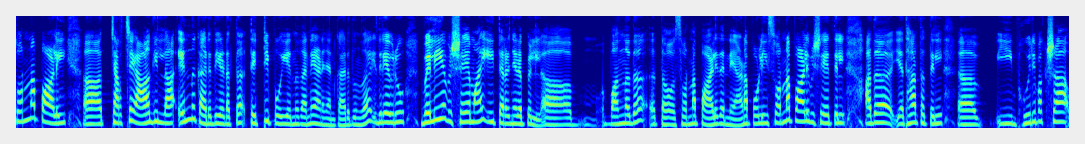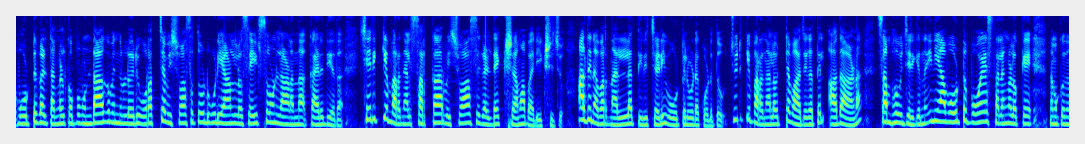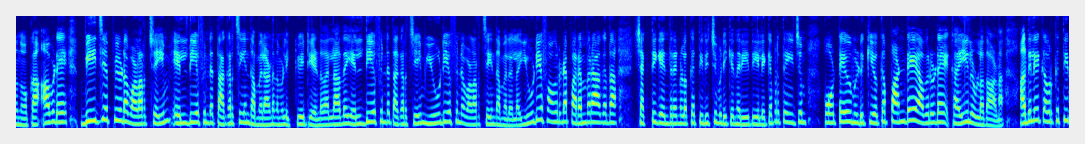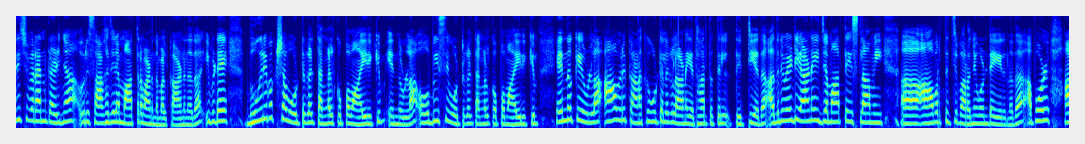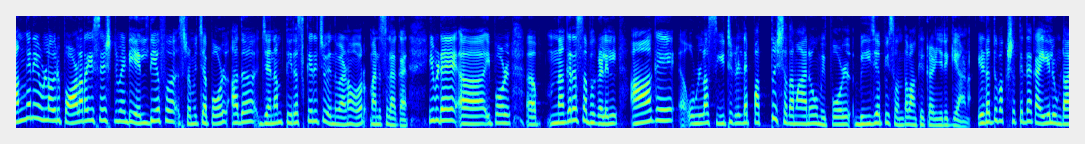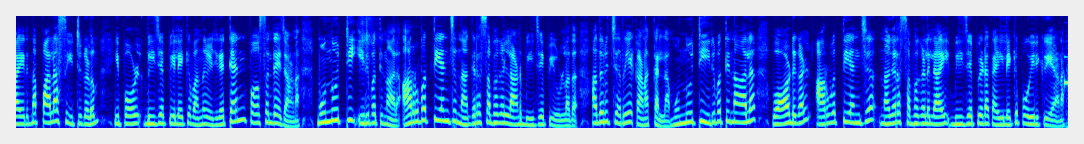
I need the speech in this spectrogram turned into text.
സ്വർണപ്പാളി ചർച്ചയാകില്ല എന്ന് കരുതിയിടത്ത് തെറ്റിപ്പോയി എന്ന് തന്നെയാണ് ഞാൻ കരുതുന്നത്. ഇതിലെ ഒരു വലിയ വിഷയമായി ഈ തെരഞ്ഞെടുപ്പിൽ വന്നത് സ്വർണപ്പാളി തന്നെയാണ്. അപ്പോൾ ഈ സ്വർണപ്പാളി വിഷയത്തിൽ അത് യഥാർത്ഥത്തിൽ ഈ ഭൂരിപക്ഷ വോട്ടുകൾ തങ്ങൾക്കൊപ്പം ഉണ്ടാകുമെന്നുള്ള ഒരു ഉറച്ച വിശ്വാസത്തോടു കൂടിയാണല്ലോ സേഫ് സോണിലാണെന്ന് കരുതിയത്. ശരിക്കും പറഞ്ഞാൽ സർക്കാർ വിശ്വാസികളുടെ ക്ഷമ പരീക്ഷിച്ചു. അതിനവർ നല്ല തിരിച്ചടി വോട്ടിലൂടെ കൊടുത്തു. ചുരുക്കി പറഞ്ഞാൽ ഒറ്റ വാചകത്തിൽ അതാണ് സംഭവിച്ചിരിക്കുന്നത്. ഇനി ആ വോട്ട് പോയ സ്ഥലങ്ങളൊക്കെ നമുക്കൊന്ന് നോക്കാം. അവിടെ ബി ജെ പിയുടെ വളർച്ചയും എൽ ഡി എഫിന്റെ തകർച്ചയും തമ്മിലാണ് നമ്മൾ ഇക്വേറ്റ് ചെയ്യേണ്ടത്. അല്ലാതെ എൽ ഡി എഫിന്റെ തകർച്ചയും യു ഡി എഫിന്റെ വളർച്ചയും തമ്മിലല്ല. യു ഡി എഫ് അവരുടെ പരമ്പരാഗത ശക്തി കേന്ദ്രങ്ങളൊക്കെ തിരിച്ചു പിടിക്കുന്ന രീതിയിലേക്ക് പ്രത്യേകിച്ചും കോട്ടയവും ഇടുക്കിയും ഒക്കെ പണ്ടേ അവരുടെ കയ്യിലുള്ളതാണ്. അതിലേക്ക് അവർക്ക് തിരിച്ചു വരാൻ കഴിഞ്ഞ ഒരു സാഹചര്യം മാത്രമാണ് നമ്മൾ കാണുന്നത്. ഇവിടെ ഭൂരിപക്ഷ വോട്ടുകൾ തങ്ങൾക്കൊപ്പമായിരിക്കും എന്നുള്ള ഒ ബി സി വോട്ടുകൾ തങ്ങൾക്കൊപ്പമായിരിക്കും എന്നൊക്കെയുള്ള ആ ഒരു കണക്കുകൂട്ടലുകളാണ് യഥാർത്ഥത്തിൽ തെറ്റിയത്. അതിനുവേണ്ടിയാണ് ഈ ജമാഅത്തെ ഇസ്ലാമി ആവർത്തിച്ച് പറഞ്ഞുകൊണ്ടേയിരുന്നത്. അപ്പോൾ അങ്ങനെയുള്ള ഒരു പോളറൈസേഷന് വേണ്ടി എൽ ഡി എഫ് ശ്രമിച്ചപ്പോൾ അത് ജനം തിരസ്കരിച്ചു എന്ന് വേണം അവർ മനസ്സിലാക്കാൻ. ഇവിടെ ഇപ്പോൾ നഗരസഭകളിൽ ആകെ ഉള്ള സീറ്റുകളുടെ പത്ത് ശതമാനവും ഇപ്പോൾ ബി ജെ പി സ്വന്തമാക്കി കഴിഞ്ഞിരിക്കുകയാണ്. ഇടതുപക്ഷത്തിന്റെ കയ്യിലുണ്ടായിരുന്ന പല സീറ്റുകളും ഇപ്പോൾ ബി ജെ പിയിലേക്ക് വന്നു കഴിഞ്ഞിരിക്കുക. ടെൻ പെർസെന്റേജ് ആണ്. മുന്നൂറ്റി ഇരുപത്തിനാല് അറുപത്തിയഞ്ച് നഗരസഭകളിലാണ് ബി ജെ പി ഉള്ളത്. അതൊരു ചെറിയ കണക്കല്ല. മുന്നൂറ്റി ഇരുപത്തിനാല് വാർഡുകൾ അറുപത്തിയഞ്ച് നഗരസഭകളിലായി ബി ജെ പിയുടെ കയ്യിലേക്ക് പോയിരിക്കുകയാണ്.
